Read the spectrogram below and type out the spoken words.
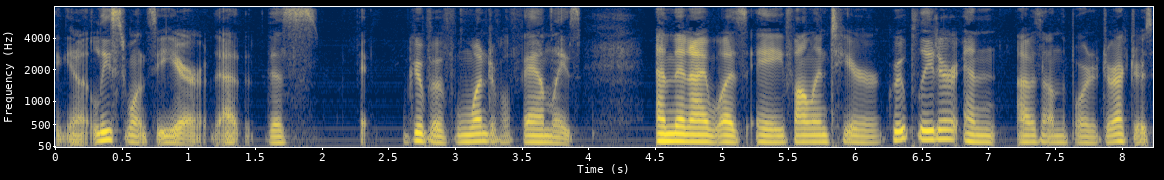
you know, at least once a year. At this group of wonderful families, and then I was a volunteer group leader, and I was on the board of directors.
